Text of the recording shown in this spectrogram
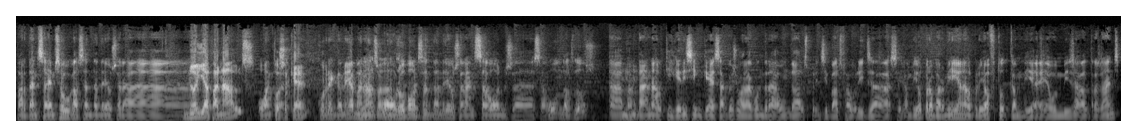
Per tant, sabem segur que el Sant Andreu serà... No hi ha penals? o, en, per què? Correcte, no hi ha penals. No hi ha o a penals, Europa o en Sant Andreu seran segons eh, segon dels dos. Mhm. Per tant, el qui quedi cinquè sap que jugarà contra un dels principals favorits a ser campió, però per mi en el playoff tot canvia, eh? ja ho hem vist altres anys.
